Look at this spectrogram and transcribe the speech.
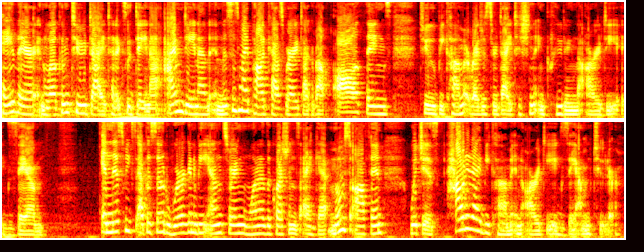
Hey there, and welcome to Dietetics with Dana. I'm Dana, and this is my podcast where I talk about all things to become a registered dietitian, including the RD exam. In this week's episode, we're going to be answering one of the questions I get most often, which is How did I become an RD exam tutor?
